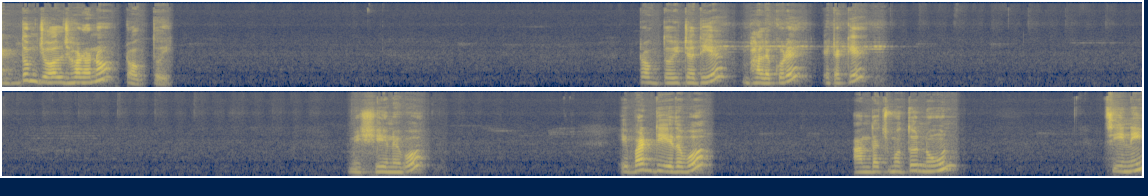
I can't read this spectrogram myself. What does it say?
একদম জল ঝরানো টক দই। টক দইটা দিয়ে ভালো করে এটাকে মিশিয়ে নেব। এবার দিয়ে দেব আন্দাজ মতো নুন, চিনি।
